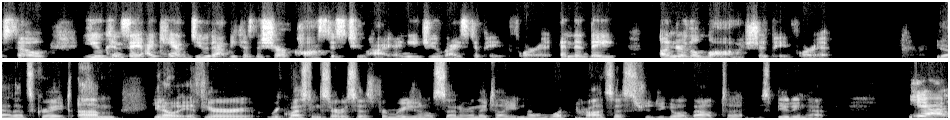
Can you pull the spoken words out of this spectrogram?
So you can say, I can't do that because the share of cost is too high. I need you guys to pay for it. And then they, under the law, should pay for it. Yeah, that's great. Um, you know, if you're requesting services from regional center and they tell you no, what process should you go about uh, disputing that? Yeah.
